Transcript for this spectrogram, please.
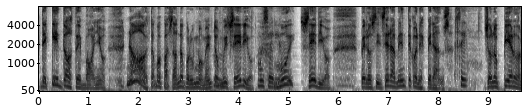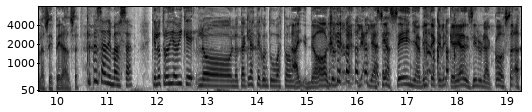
¿de qué dos demonios? No, estamos pasando por un momento muy serio. Mm. Muy serio. Muy serio. Pero sinceramente con esperanza. Sí. Yo no pierdo las esperanzas. ¿Qué pensás de Massa? Que el otro día vi que lo, lo taclaste con tu bastón. Ay, no, yo le, le- le hacía señas, viste que le quería decir una cosa.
